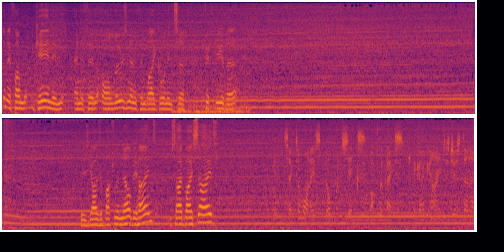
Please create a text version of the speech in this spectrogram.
Don't know if I'm gaining anything or losing anything by going into 50 there. These guys are battling now behind, side by side. Sector 1 is 0.6 off the pace. The guy behind has just done a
